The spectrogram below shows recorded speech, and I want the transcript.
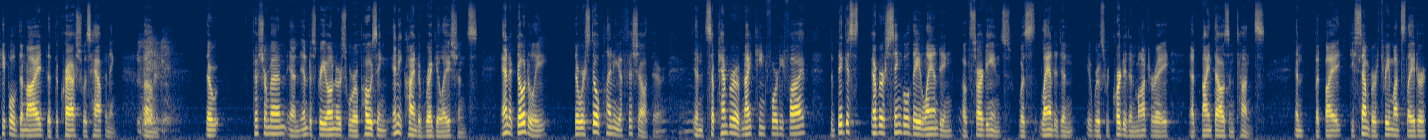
people denied that the crash was happening. Um, the fishermen and industry owners were opposing any kind of regulations. Anecdotally, there were still plenty of fish out there. In September of 1945, the biggest ever single day landing of sardines was landed in, it was recorded in Monterey at 9,000 tons. And, but by December, three months later,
